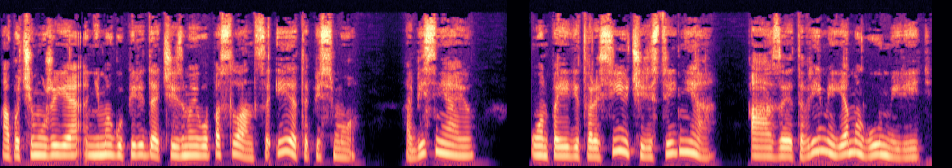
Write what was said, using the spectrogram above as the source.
а почему же я не могу передать через моего посланца и это письмо? Объясняю. Он поедет в Россию через три дня, а за это время я могу умереть.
